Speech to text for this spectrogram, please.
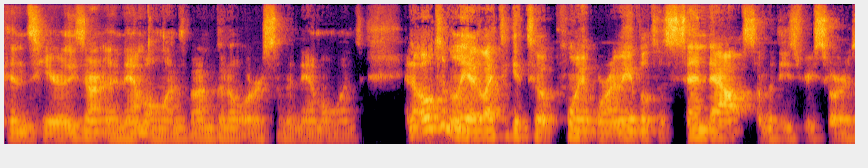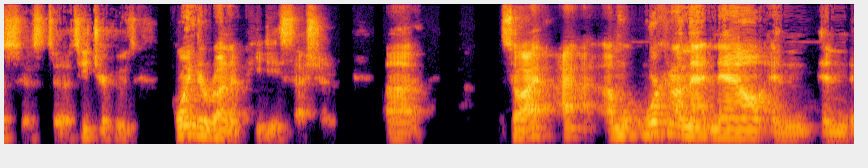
pins here. These aren't enamel ones, but I'm going to order some enamel ones. And ultimately, I'd like to get to a point where I'm able to send out some of these resources to a teacher who's going to run a PD session. Uh, so I, I, I'm working on that now, and and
